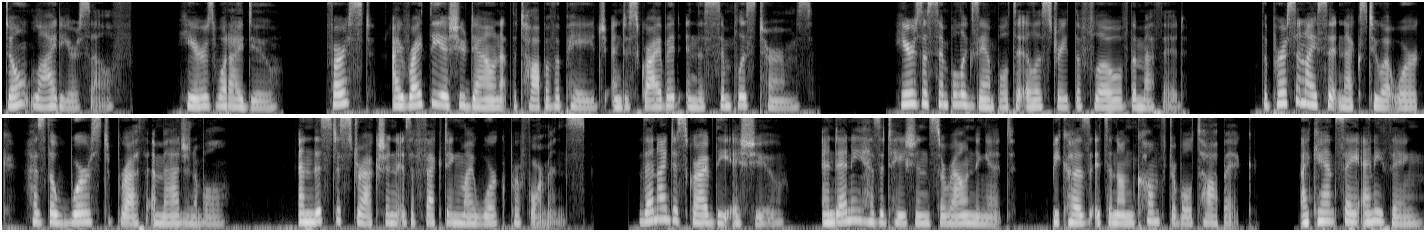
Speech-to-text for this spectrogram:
Don't lie to yourself. Here's what I do. First, I write the issue down at the top of a page and describe it in the simplest terms. Here's a simple example to illustrate the flow of the method. The person I sit next to at work has the worst breath imaginable and this distraction is affecting my work performance. Then I describe the issue and any hesitation surrounding it because it's an uncomfortable topic. I can't say anything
